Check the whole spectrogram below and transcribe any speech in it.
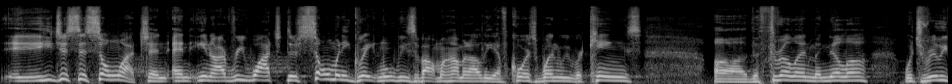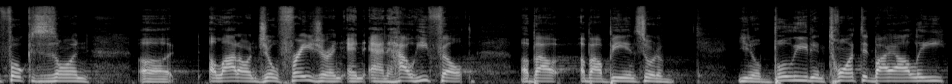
he just is so much. And and you know I've rewatched there's so many great movies about Muhammad Ali. Of course when we were kings uh, the Thrilla in Manila which really focuses on uh, a lot on Joe Frazier and, and and how he felt about about being sort of you know bullied and taunted by Ali.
